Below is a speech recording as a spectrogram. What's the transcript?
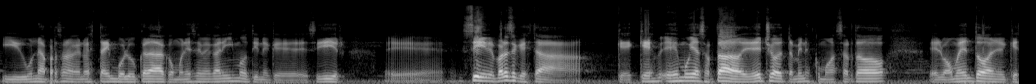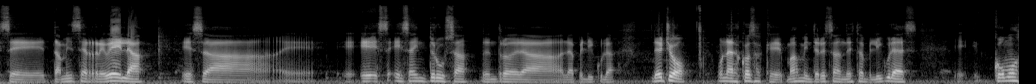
y una persona que no está involucrada como en ese mecanismo tiene que decidir sí me parece que está que, es, muy acertado y de hecho también es como acertado el momento en el que se también se revela esa eh, esa intrusa dentro de la, película. De hecho, una de las cosas que más me interesan de esta película es eh, cómo,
